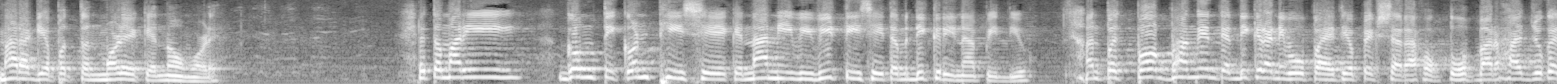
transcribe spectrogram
મારા ગયા પતન મળે કે ન મળે? એ તમારી ગમતી કંઠી છે કે નાની એવી વીટી છે એ તમે દીકરીને આપી દો અને પછી પગ ભાંગે ને ત્યાં દીકરાની બહુ અપેક્ષા રાખો તો મારો હાથ જો કે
